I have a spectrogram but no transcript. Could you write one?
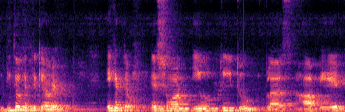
দ্বিতীয় ক্ষেত্রে কী হবে? এই ক্ষেত্রেও এর সমান u t two plus half a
